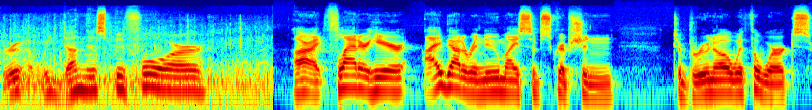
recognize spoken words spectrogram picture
Bruno. We've done this before. All right, Flatter here. I've got to renew my subscription to Bruno with the Works,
